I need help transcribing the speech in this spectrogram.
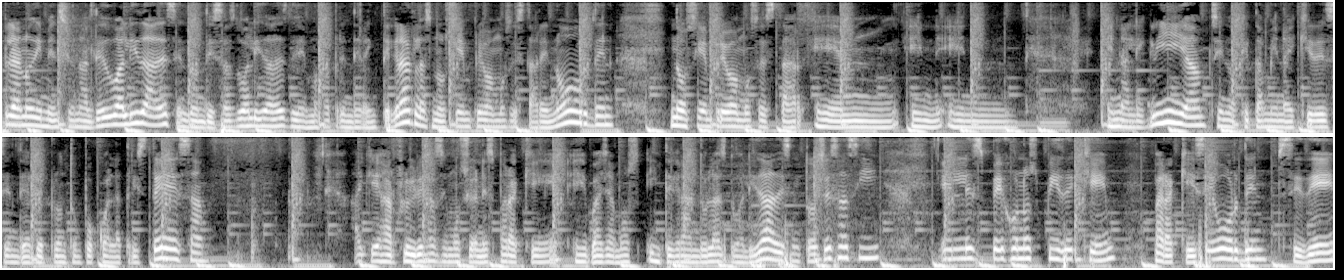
plano dimensional de dualidades en donde esas dualidades debemos aprender a integrarlas. No siempre vamos a estar en orden, no siempre vamos a estar en, en alegría, sino que también hay que descender de pronto un poco a la tristeza hay que dejar fluir esas emociones para que eh, vayamos integrando las dualidades. Entonces así el espejo nos pide que para que ese orden se dé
